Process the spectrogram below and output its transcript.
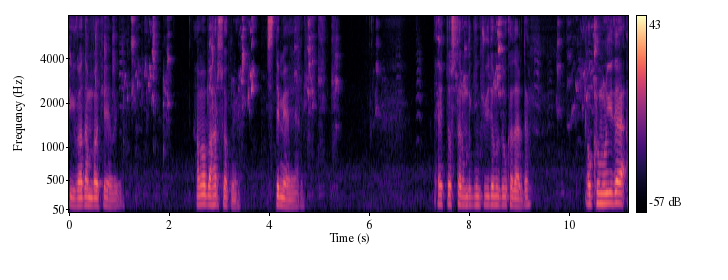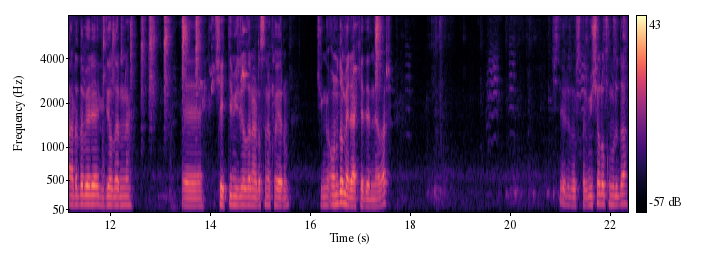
yuvadan bakıyor yavruya. Ama bahar sokmuyor. İstemiyor yani. Evet dostlarım bugünkü videomuz da bu kadardı. O kumruyu da arada böyle videolarını eee çektiğim videoların arasına koyarım. Çünkü onu da merak edenler var. İşte öyle dostlarım. İnşallah kumru da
